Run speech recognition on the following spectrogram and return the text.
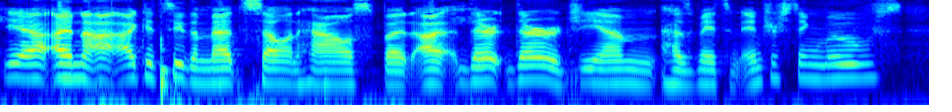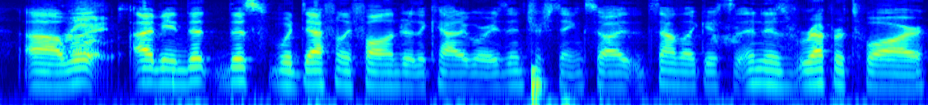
the- yeah, and I, I could see the Mets selling house, but I, their their GM has made some interesting moves. Uh, well, Right. I mean, th- this would definitely fall under the category as interesting. So it sounds like it's in his repertoire.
